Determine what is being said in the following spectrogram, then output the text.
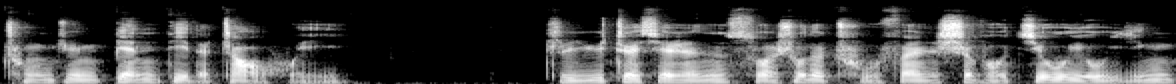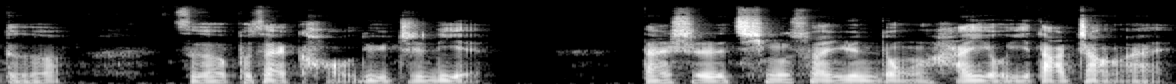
充军边地的召回。至于这些人所受的处分是否咎由应得，则不在考虑之列。但是清算运动还有一大障碍，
